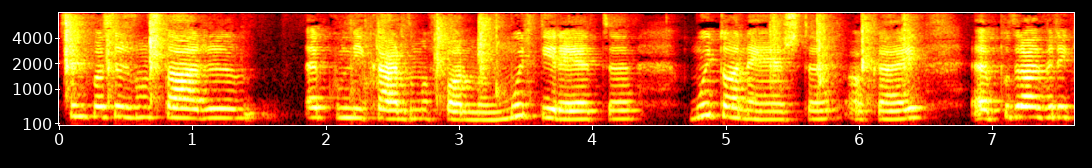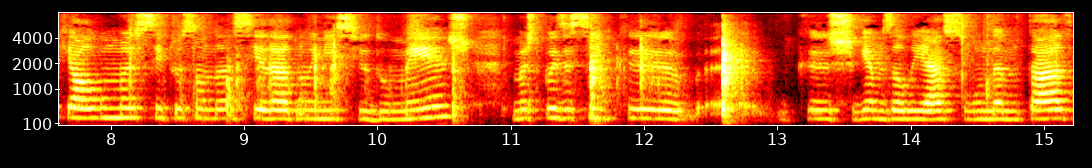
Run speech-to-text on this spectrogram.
Sinto que vocês vão estar hum, a comunicar de uma forma muito direta, muito honesta, ok? Uh, poderá haver aqui alguma situação de ansiedade no início do mês, mas depois assim que, que cheguemos ali à segunda metade,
